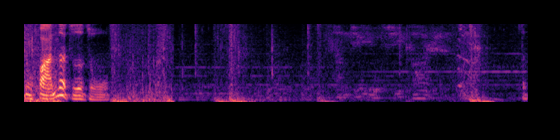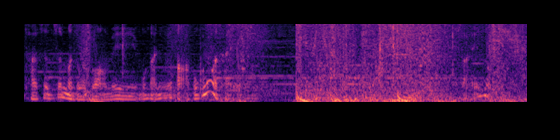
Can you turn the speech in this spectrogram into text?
挺烦的蜘蛛。这他这这么多装备，我感觉我打不过他呀。啥呀？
